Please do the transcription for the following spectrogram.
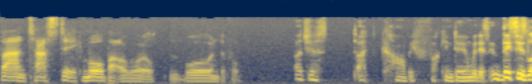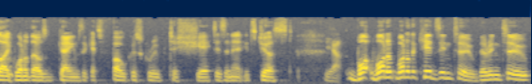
Fantastic. More Battle Royale. Wonderful. I just I can't be fucking doing with this. This is like one of those games that gets focus grouped to shit, isn't it? It's just Yeah. what what are, what are the kids into? They're into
